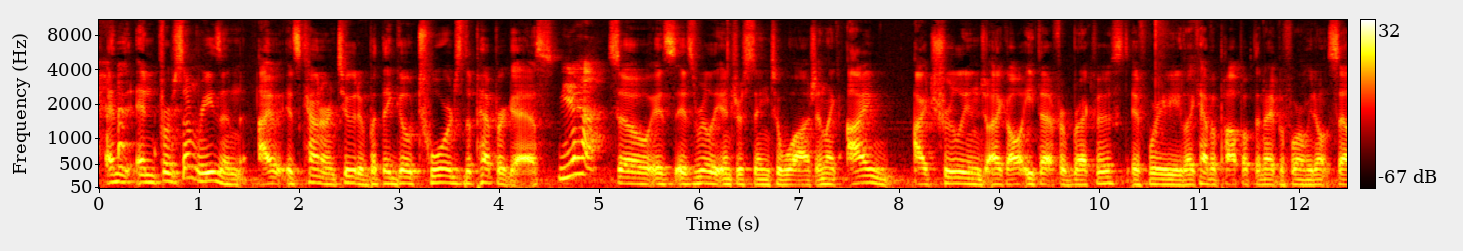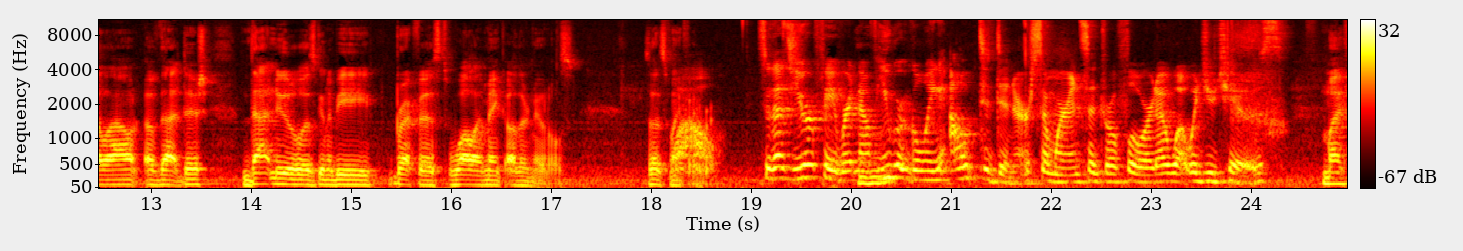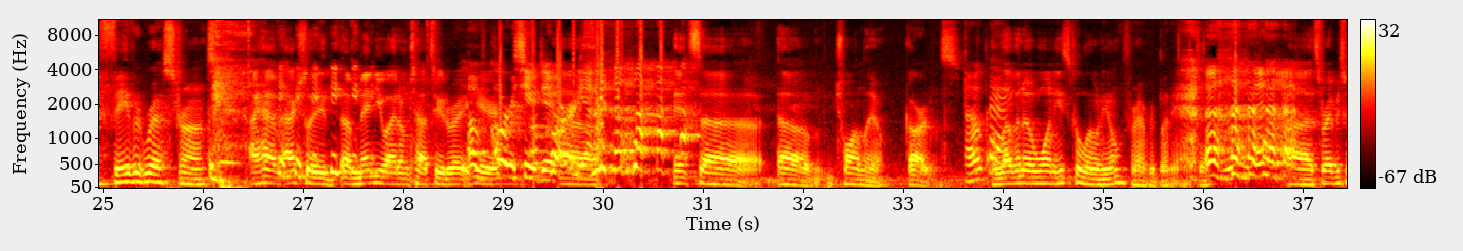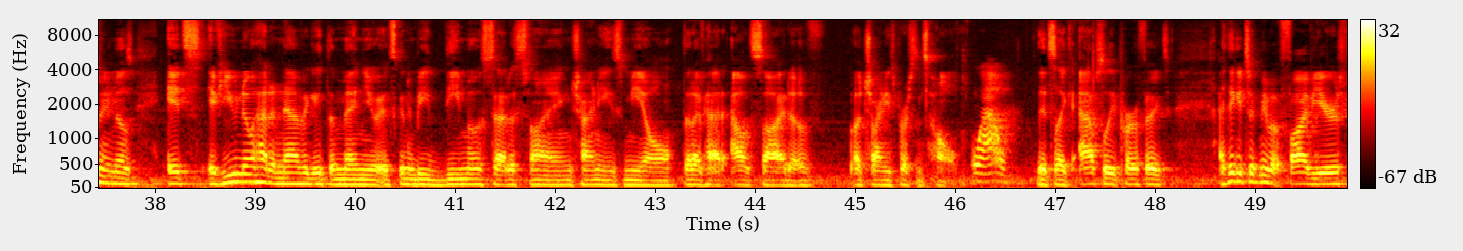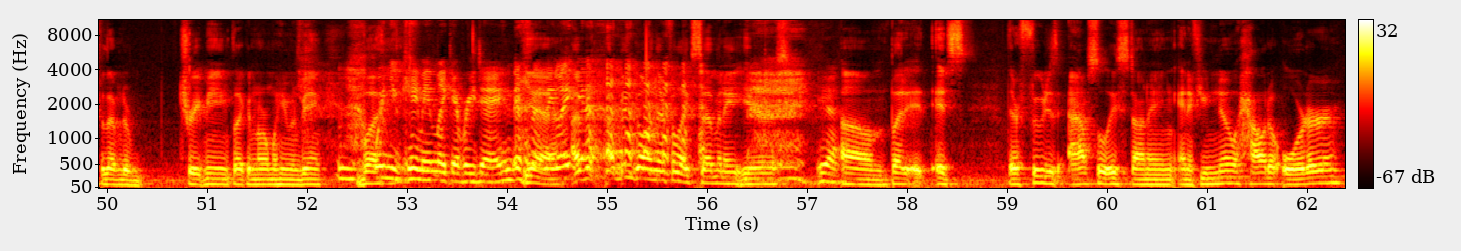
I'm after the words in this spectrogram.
And and for some reason, I, it's counterintuitive, but they go towards the pepper gas. Yeah. So it's it's really interesting to watch, and like I I truly enjoy. Like I'll eat that for breakfast if we like have a pop up the night before and we don't sell out of that dish. That noodle is going to be breakfast while I make other noodles. So that's my favorite. Wow. So that's your favorite. Now, Mm-hmm. if you were going out to dinner somewhere in Central Florida, what would you choose? My favorite restaurant. I have actually a menu item tattooed right Of here. Of course you do. course. Yeah. It's uh, um, Chuan Lu Gardens. Okay. 1101 East Colonial for everybody out there. uh, it's right between meals. It's if you know how to navigate the menu, it's going to be the most satisfying Chinese meal that I've had outside of a Chinese person's home. Wow. It's like absolutely perfect. I think it took me about five years for them to treat me like a normal human being. But When you came in like every day. yeah, like, I've, yeah. I've been going there for like seven, eight years. Yeah. Um, but it, it's their food is absolutely stunning, and if you know how to order,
